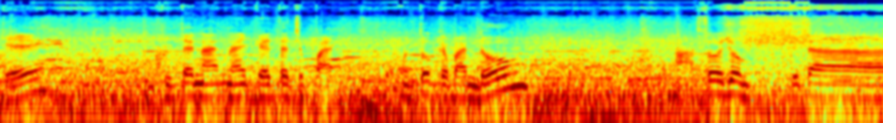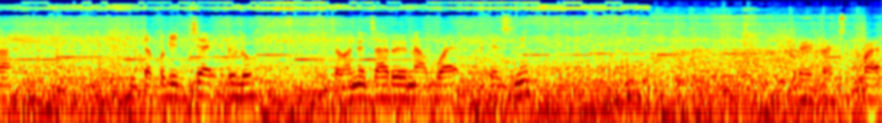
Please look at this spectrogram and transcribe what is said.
Okay Kita nak naik kereta cepat Untuk ke Bandung. Ha, So jom. Kita Kita pergi check dulu Macam mana cara nak buat kat sini. Kereta cepat.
